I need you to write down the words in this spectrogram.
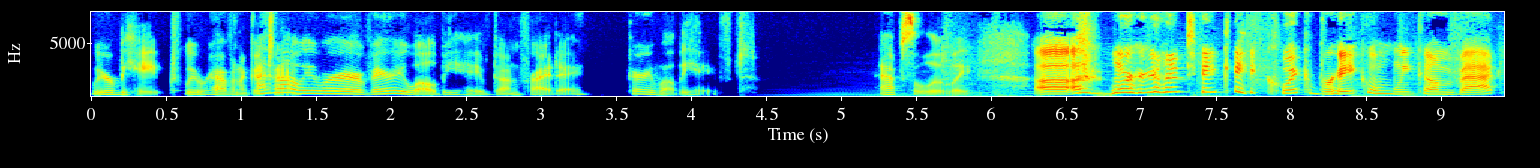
We were behaved. We were having a good thought time. we were very well behaved on Friday. Very well behaved. Absolutely. Uh we're gonna take a quick break when we come back.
